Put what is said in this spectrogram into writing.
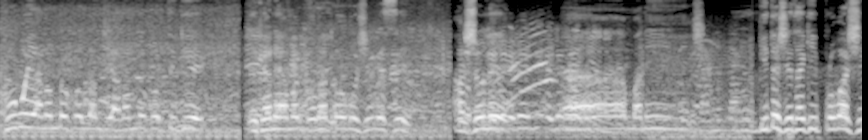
খুবই আনন্দ করলাম যে আনন্দ করতে গিয়ে এখানে আমার গলাটাও বসে গেছে। আসলে মানে বিদেশে থাকি প্রবাসী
